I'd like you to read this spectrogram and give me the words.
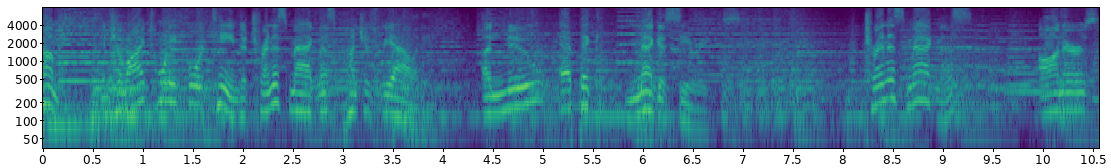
Coming in July 2014 to Trennis Magnus Punches Reality, a new epic mega series. Trennis Magnus honors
